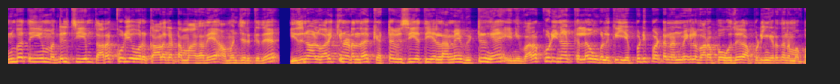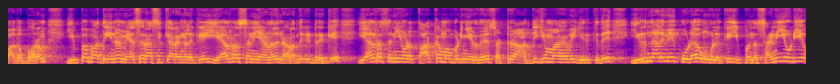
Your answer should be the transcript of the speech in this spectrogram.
இன்பத்தையும் மகிழ்ச்சியும் தரக்கூடிய ஒரு காலகட்டமாகவே அமைஞ்சிருக்குது. இது நாள் வரைக்கும் நடந்த கெட்ட விஷயத்தை எல்லாமே விட்டுருங்க. இனி வரக்கூடிய நாட்களில் உங்களுக்கு எப்படிப்பட்ட நன்மைகள் வரப்போகுது அப்படிங்கிறத நம்ம பார்க்க போகிறோம் இப்போ பார்த்தீங்கன்னா மேசராசிக்காரங்களுக்கு ஏழரை சனியானது நடந்துக்கிட்டு இருக்கு. ஏழரை சனியோட தாக்கம் அப்படிங்கிறது சற்று அதிகமாகவே இருக்குது. இருந்தாலுமே கூட உங்களுக்கு இப்போ இந்த சனியுடைய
